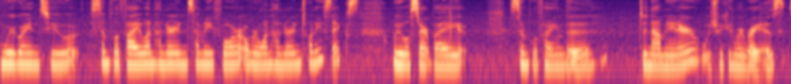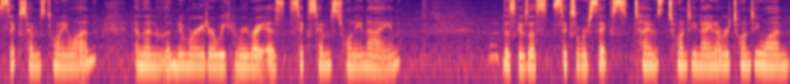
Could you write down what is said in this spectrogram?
We're going to simplify 174 over 126. We will start by simplifying the denominator, which we can rewrite as 6 times 21, and then the numerator we can rewrite as 6 times 29. This gives us 6 over 6 times 29 over 21.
